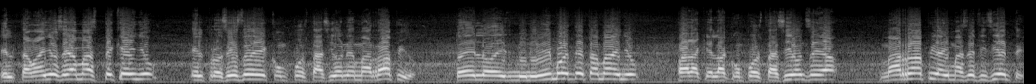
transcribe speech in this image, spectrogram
el tamaño sea más pequeño, el proceso de compostación es más rápido. Entonces lo disminuimos de tamaño para que la compostación sea más rápida y más eficiente.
